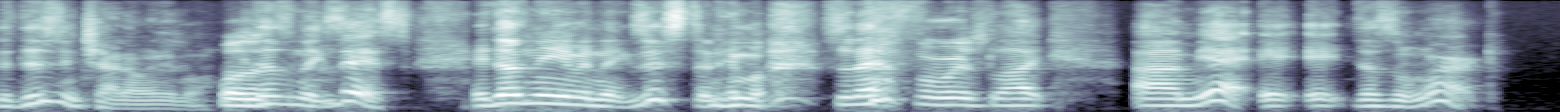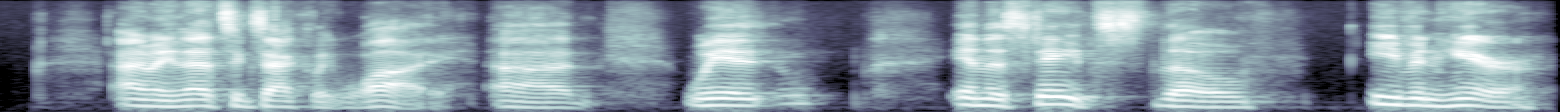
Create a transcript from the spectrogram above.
the Disney Channel anymore. Well, it doesn't exist. It doesn't even exist anymore. So therefore, it's like, um, yeah, it, it doesn't work. I mean, that's exactly why. Uh, we in the states, though, even here,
